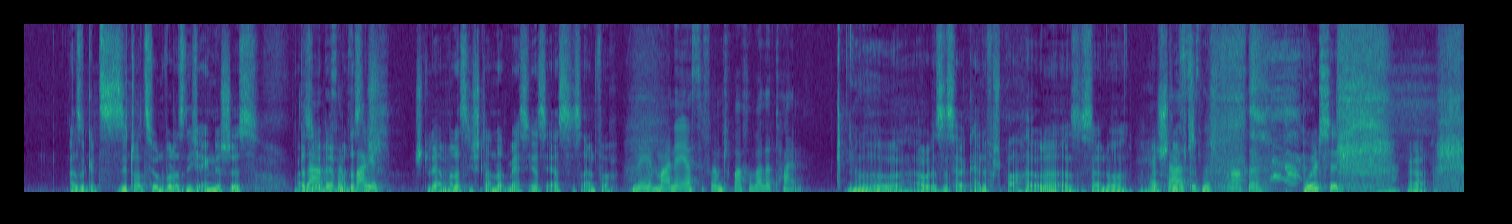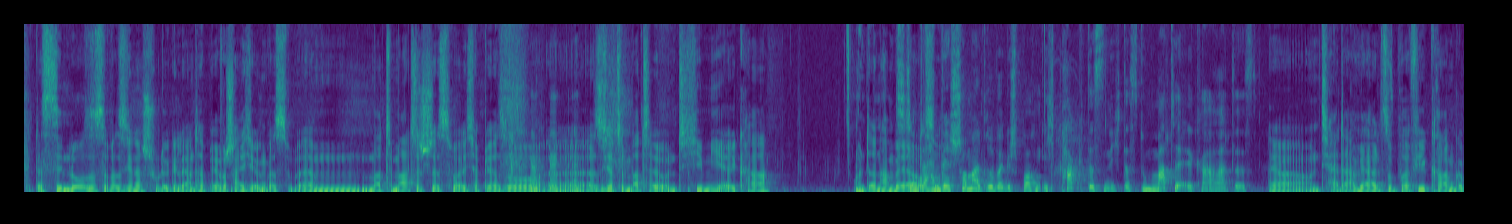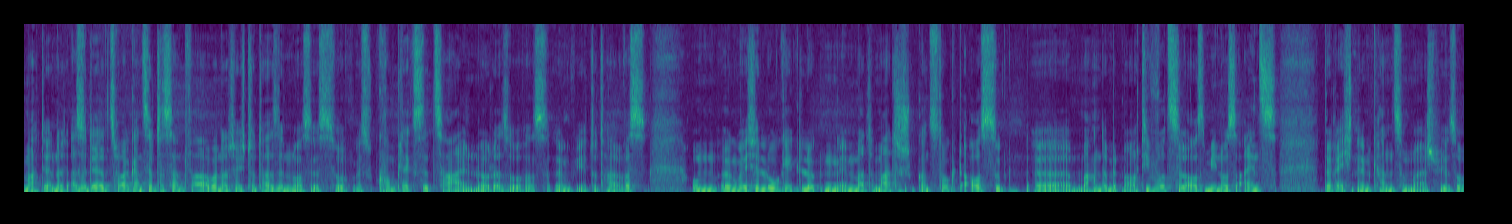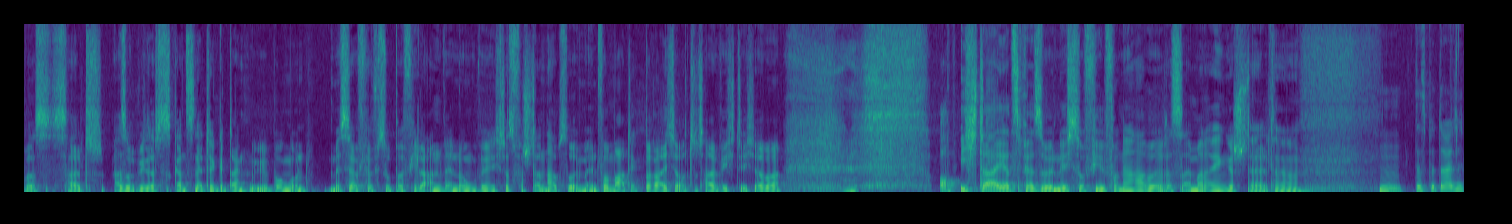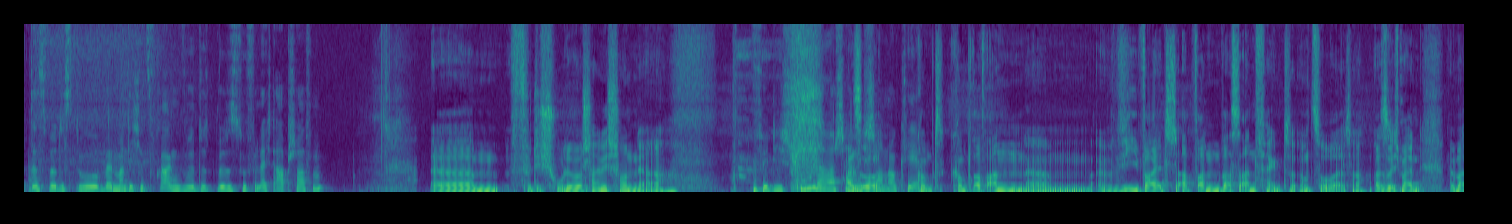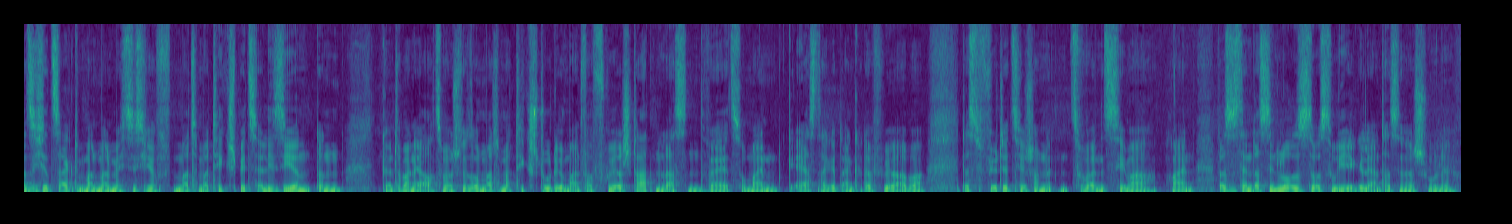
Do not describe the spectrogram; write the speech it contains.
also gibt es Situationen, wo das nicht Englisch ist? Also Klar, lernt man das nicht, ich. lernt man das nicht standardmäßig als erstes einfach? Nee, meine erste Fremdsprache war Latein. Oh, aber das ist ja keine Sprache, oder? Also es ist ja nur eine ja, Schrift. Klar, ist eine Sprache. Bullshit. ja, das Sinnloseste, was ich in der Schule gelernt habe, ja wahrscheinlich irgendwas ähm, Mathematisches, weil ich habe ja so, äh, also ich hatte Mathe und Chemie LK und dann haben wir Stimmt, ja da haben wir schon mal drüber gesprochen. Ich pack das nicht, dass du Mathe-LK hattest. Ja, und ja, da haben wir halt super viel Kram gemacht, der, also der zwar ganz interessant war, aber natürlich total sinnlos ist. So, so komplexe Zahlen oder sowas irgendwie total was, um irgendwelche Logiklücken im mathematischen Konstrukt auszumachen, damit man auch die Wurzel aus minus eins berechnen kann, zum Beispiel. Sowas ist halt, also wie gesagt, das ist ganz nette Gedankenübung und ist ja für super viele Anwendungen, wenn ich das verstanden habe, so im Informatikbereich auch total wichtig, aber ob ich da jetzt persönlich so viel von habe, das sei mal dahingestellt. Ja. Hm, das bedeutet, das würdest du, wenn man dich jetzt fragen würde, würdest du vielleicht abschaffen? Ähm, für die Schule wahrscheinlich schon, ja. Für die Schule wahrscheinlich also schon, okay. Kommt, kommt drauf an, ähm, wie weit ab wann was anfängt und so weiter. Also ich meine, wenn man sich jetzt sagt, man, man möchte sich auf Mathematik spezialisieren, dann könnte man ja auch zum Beispiel so ein Mathematikstudium einfach früher starten lassen. Wäre jetzt so mein erster Gedanke dafür, aber das führt jetzt hier schon zu weit ins Thema rein. Was ist denn das Sinnloseste, was du je gelernt hast in der Schule?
